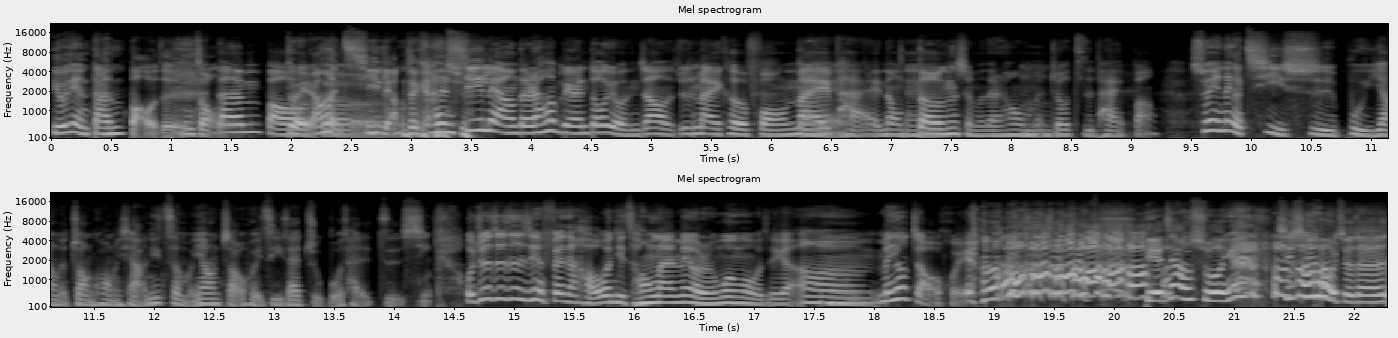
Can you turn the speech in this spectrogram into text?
有点单薄的那种，单薄对，然后很凄凉的感觉，很凄凉的，然后别人都有你知道，就是麦克风、麦牌那种灯什么的，然后我们嗯就自拍棒。所以那个气势不一样的状况下，你怎么样找回自己在主播台的自信？我觉得这真的是一个非常好的问题，从来没有人问过我这个，嗯，没有找回。别这样说，因为其实我觉得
